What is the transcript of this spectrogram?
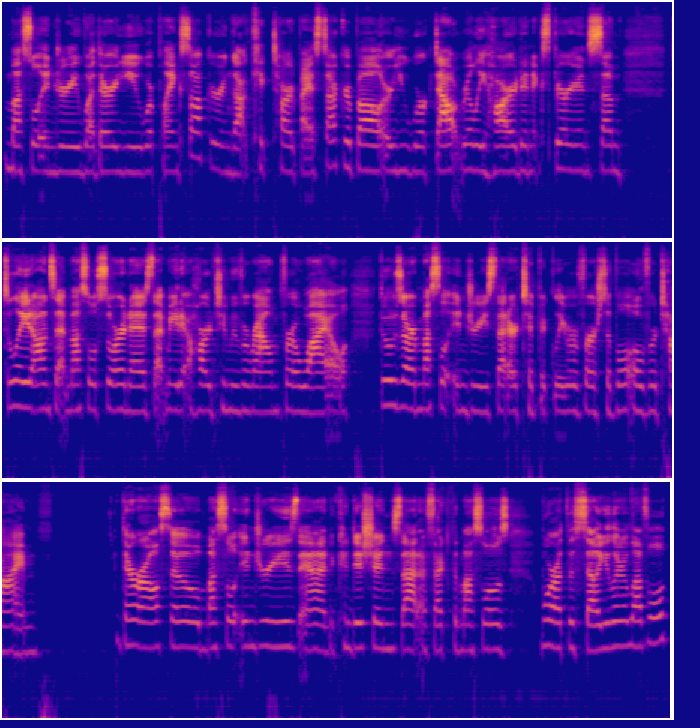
muscle injury, whether you were playing soccer and got kicked hard by a soccer ball, or you worked out really hard and experienced some delayed onset muscle soreness that made it hard to move around for a while. Those are muscle injuries that are typically reversible over time. There are also muscle injuries and conditions that affect the muscles more at the cellular level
